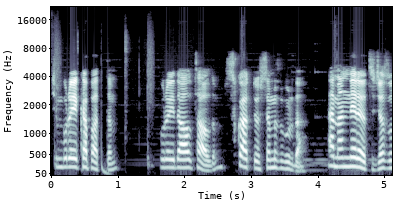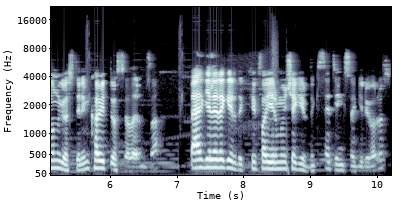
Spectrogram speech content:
Şimdi burayı kapattım. Burayı da alta aldım. Squad dosyamız burada. Hemen nereye atacağız onu göstereyim. Kayıt dosyalarımıza. Belgelere girdik. FIFA 23'e girdik. Settings'e giriyoruz.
